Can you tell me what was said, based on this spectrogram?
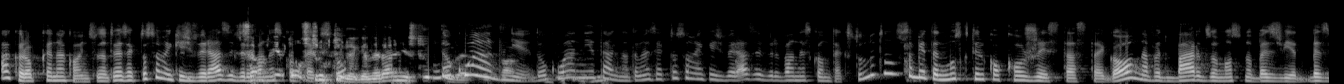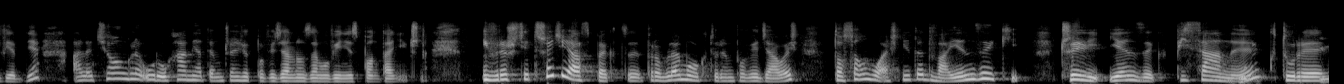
a kropkę na końcu. Natomiast jak to są jakieś wyrazy wyrwane z kontekstu... strukturę, generalnie strukturę. Dokładnie, tak. dokładnie tak. Natomiast jak to są jakieś wyrazy wyrwane z kontekstu, no to sobie ten mózg tylko korzysta z tego, nawet bardzo mocno bezwiednie, ale ciągle uruchamia tę część odpowiedzialną za mówienie spontaniczne. I wreszcie trzeci aspekt problemu, o którym powiedziałeś, to są właśnie te dwa języki. Czyli język pisany, mhm. który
